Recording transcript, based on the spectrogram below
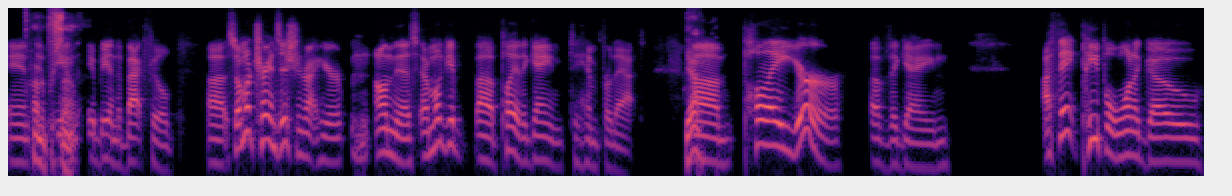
and, and be, in, 100%. it be in the backfield. Uh, so I'm gonna transition right here on this, and I'm gonna give uh, play of the game to him for that. Yeah. Um, player of the game. I think people want to go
